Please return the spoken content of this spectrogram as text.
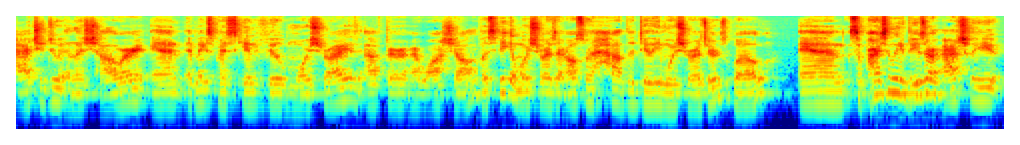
I actually do it in the shower and it makes my skin feel moisturized after I wash it off. But speaking of moisturizer I also have the daily moisturizer as well and surprisingly, these are actually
